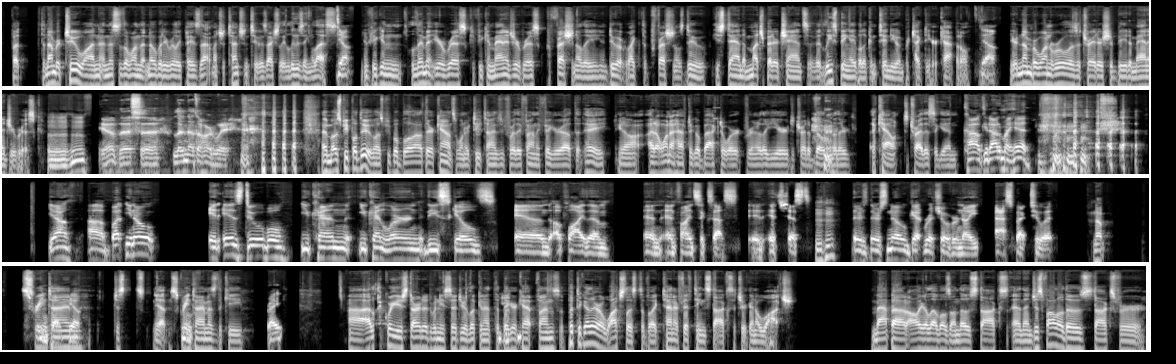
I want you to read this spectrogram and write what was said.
But the number two one, and this is the one that nobody really pays that much attention to, is actually losing less. Yeah. If you can limit your risk, if you can manage your risk professionally and do it like the professionals do, you stand a much better chance of at least being able to continue and protecting your capital. Yeah. Your number one rule as a trader should be to manage your risk. Mm-hmm. Yeah, that's uh, learned that the hard way. and most people do. Most people blow out their accounts one or two times before they finally figure out that, hey, you know, I don't want to have to go back to work for another year to try to build another account to try this again. Kyle, get out of my head. Yeah, uh, but you know, it is doable. You can you can learn these skills and apply them and and find success. It, it's just hmm there's there's no get rich overnight aspect to it. Nope. Screen Screen time, time. yeah. Just, yeah, screen Oof. time is the key. Right. Uh, I like where you started when you said you're looking at the bigger cap funds. Put together a watch list of like 10 or 15 stocks that you're going to watch. Map out all your levels on those stocks and then just follow those stocks for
